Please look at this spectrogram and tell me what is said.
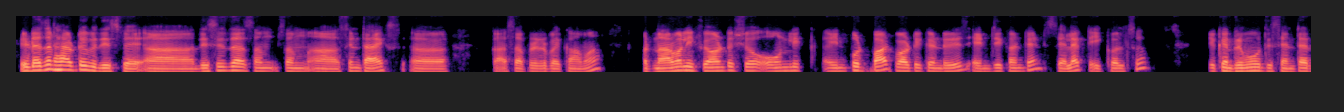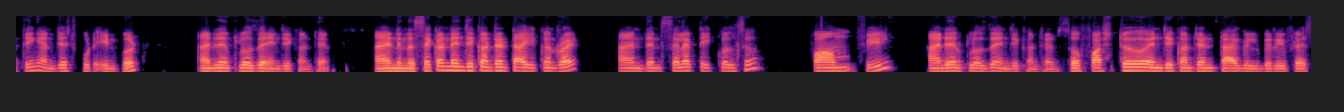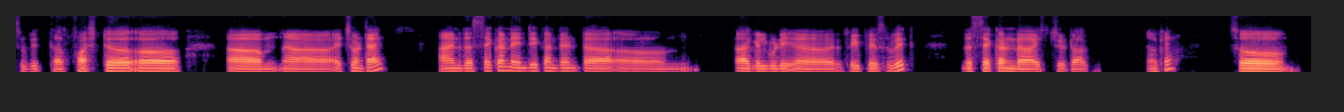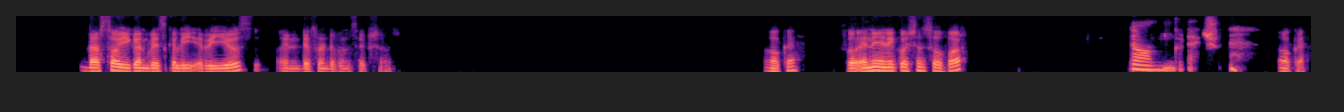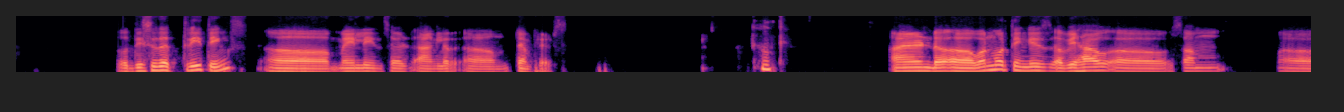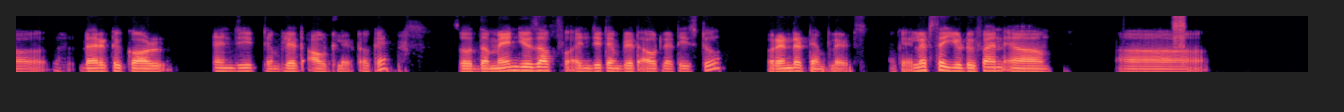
It doesn't have to be this way. Uh, this is the some some uh, syntax uh, separated by comma. But normally, if you want to show only input part, what you can do is ng content select equals to you can remove this entire thing and just put input and then close the ng content. And in the second ng content tag, you can write and then select equals to form field and then close the ng content. So first uh, ng content tag will be replaced with the first uh, um, uh, h1 tag and the second ng content uh, um, tag will be uh, replaced with the second uh, h2 tag. Okay. So that's how you can basically reuse in different different sections. Okay. So any any questions so far? No, I'm good actually. Okay. So this is the three things uh, mainly inside Angular um, templates. Okay. And uh, one more thing is uh, we have uh, some uh, directive called ng template outlet. Okay. So the main use of ng template outlet is to render templates. Okay. Let's say you define um, uh,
